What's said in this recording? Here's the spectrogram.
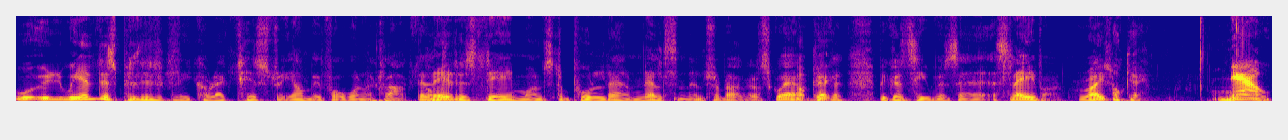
We, we had this politically correct history on before one o'clock. The latest Dame wants to pull down Nelson in Trafalgar Square Okay. because, because he was a, a slave, right? Okay. Now,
